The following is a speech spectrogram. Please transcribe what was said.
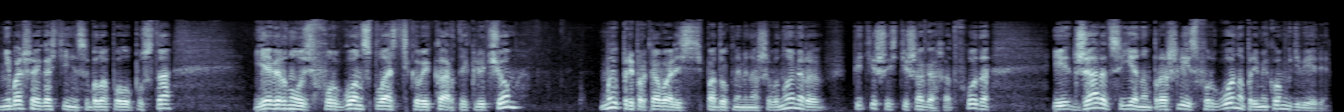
Небольшая гостиница была полупуста. Я вернулась в фургон с пластиковой картой ключом. Мы припарковались под окнами нашего номера в пяти-шести шагах от входа, и Джаред с Йеном прошли из фургона прямиком к двери.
